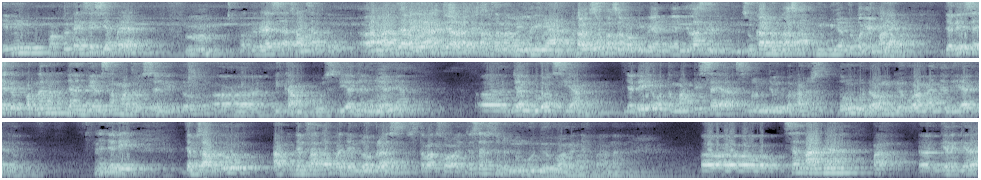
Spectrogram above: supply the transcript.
ini waktu tesis ya Pak ya? Hmm. Waktu tesis sama satu. Eh, Sama aja lah ya. aja lah ya. Sama-sama bimbingan. Sama-sama bimbingan. Yang jelas suka duka saat bimbingan tuh bagaimana? Ya. Pak? Jadi saya itu pernah janjian sama dosen itu eh, di kampus. Dia janjiannya eh, jam 2 siang. Jadi otomatis saya sebelum jam 2 harus tunggu dong di ruangannya dia gitu. Nah, jadi jam 1 ah, jam 1 apa jam 12 setelah sholat itu saya sudah nunggu di ruangannya Pak. Nah, eh, saya tanya Pak eh, kira-kira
